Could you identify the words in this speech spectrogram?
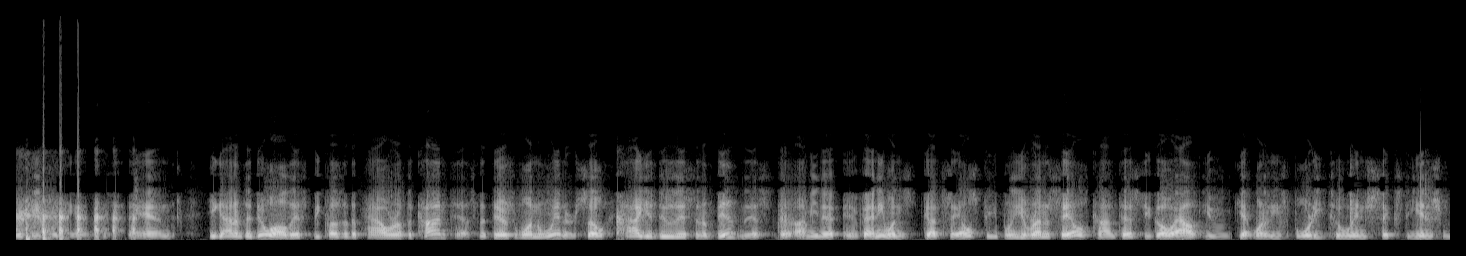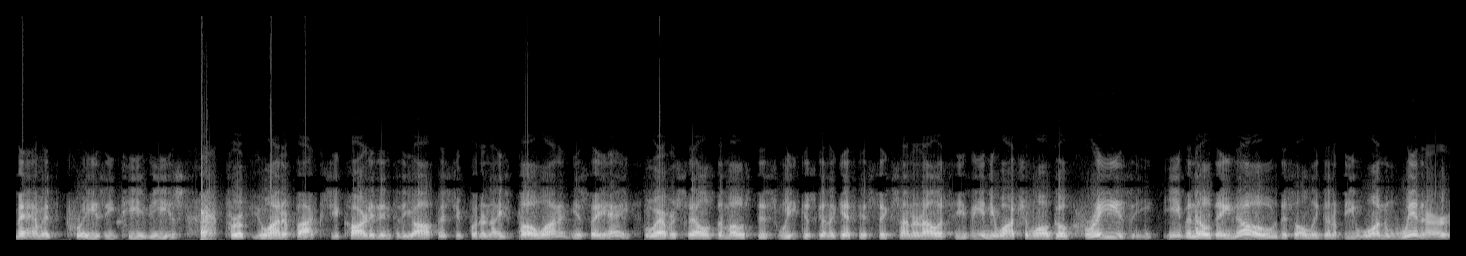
with people can't stand. He got him to do all this because of the power of the contest, that there's one winner. So how you do this in a business, I mean, if anyone's got salespeople, you run a sales contest, you go out, you get one of these 42-inch, 60-inch mammoth crazy TVs for a few hundred bucks, you cart it into the office, you put a nice bow on it, and you say, hey, whoever sells the most this week is going to get this $600 TV, and you watch them all go crazy, even though they know there's only going to be one winner.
